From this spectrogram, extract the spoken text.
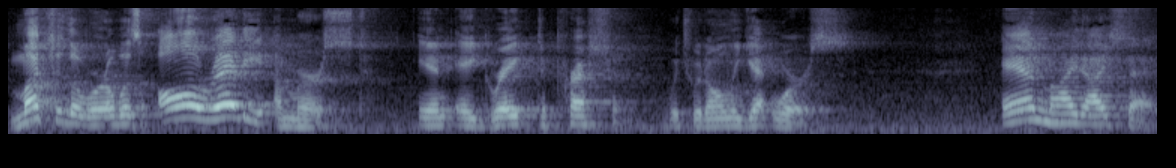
much of the world was already immersed in a Great Depression, which would only get worse. And might I say,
